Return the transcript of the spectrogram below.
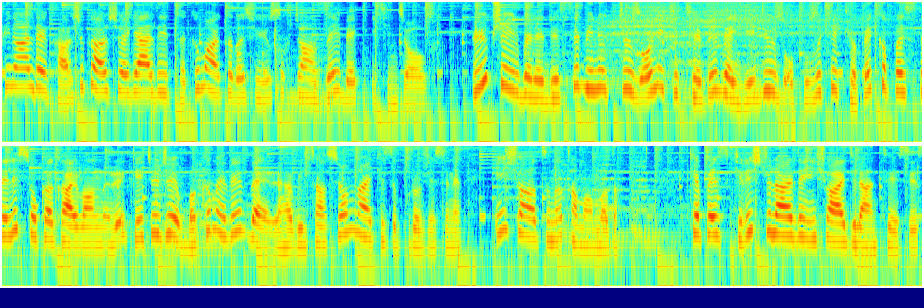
finalde karşı karşıya geldiği takım arkadaşı Yusufcan Zeybek ikinci oldu. Büyükşehir Belediyesi 1312 kedi ve 732 köpek kapasiteli sokak hayvanları geçici bakım evi ve rehabilitasyon merkezi projesinin inşaatını tamamladı. Kepez Kirişçiler'de inşa edilen tesis,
